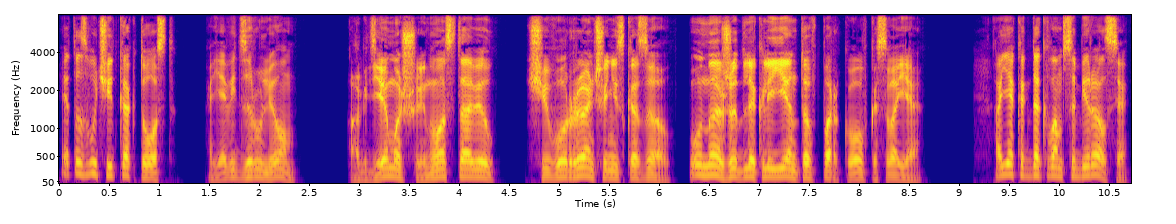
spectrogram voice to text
Это звучит как тост, а я ведь за рулем. «А где машину оставил? Чего раньше не сказал? У нас же для клиентов парковка своя». А я, когда к вам собирался,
